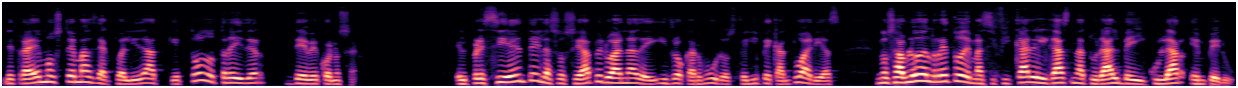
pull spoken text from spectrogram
le traemos temas de actualidad que todo trader debe conocer. El presidente de la Sociedad Peruana de Hidrocarburos, Felipe Cantuarias, nos habló del reto de masificar el gas natural vehicular en Perú.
